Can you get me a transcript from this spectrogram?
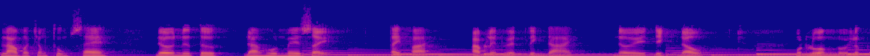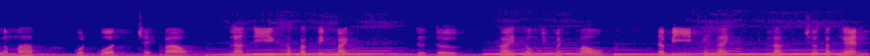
Lao vào trong thùng xe, Đỡ nữ tử đang hôn mê dậy, Tay phải áp lên huyệt linh đài, Nơi đỉnh đầu. Một luồng nội lực ấm áp Cuồn cuộn chảy vào. Lan đi khắp các kinh mạch. Từ từ khai thông những mạch máu Đã bị cái lạnh làm cho tắc nghẽn.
